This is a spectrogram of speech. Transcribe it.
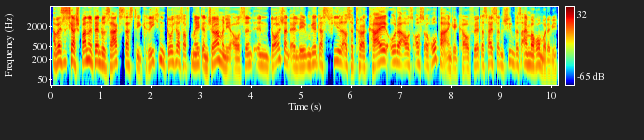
Aber es ist ja spannend, wenn du sagst, dass die Griechen durchaus auf Made in Germany aus sind. In Deutschland erleben wir, dass viel aus der Türkei oder aus Osteuropa eingekauft wird. Das heißt, dann schieben wir es einmal rum, oder wie?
